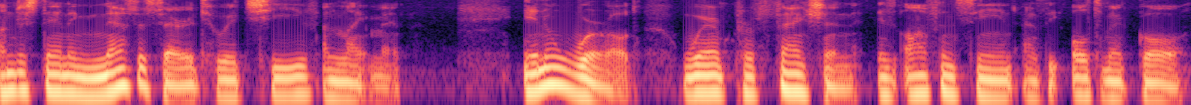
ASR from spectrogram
understanding necessary to achieve enlightenment. In a world where perfection is often seen as the ultimate goal,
